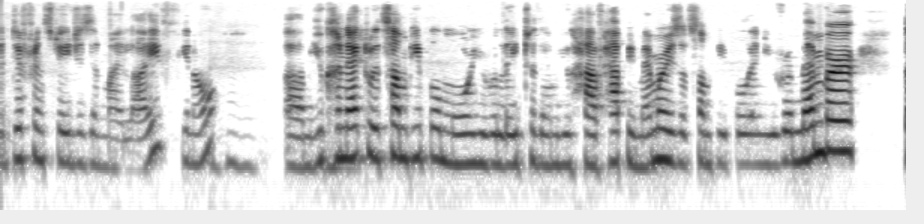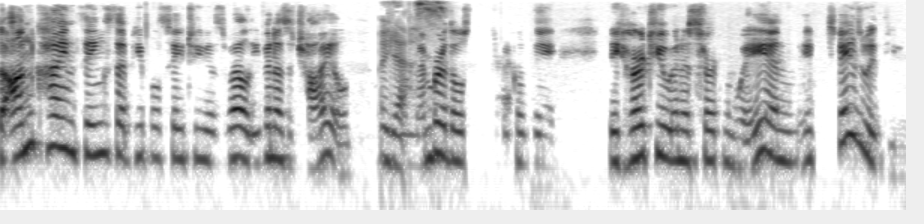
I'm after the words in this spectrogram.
at different stages in my life you know mm-hmm. um, you connect with some people more you relate to them you have happy memories of some people and you remember the unkind things that people say to you as well even as a child you yes. remember those because they they hurt you in a certain way and it stays with you.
